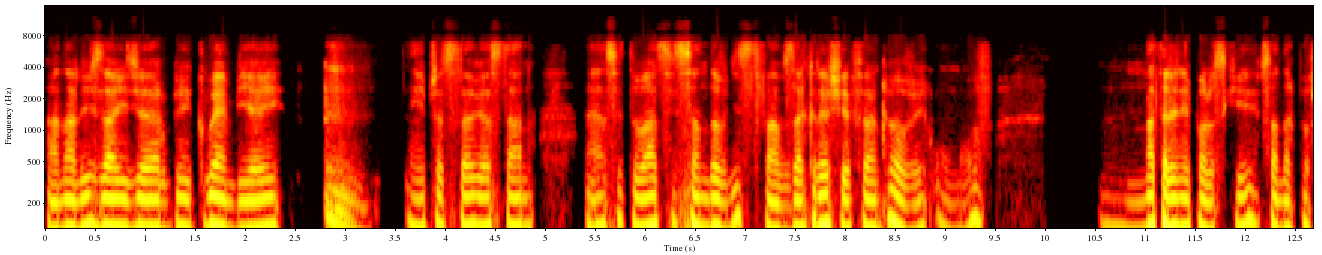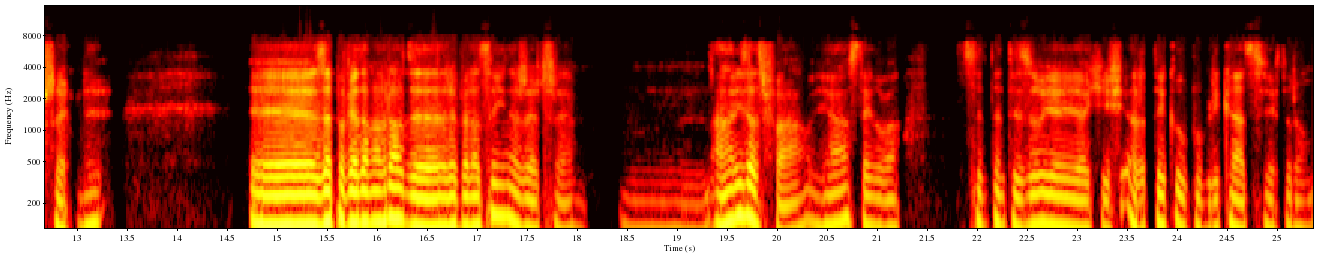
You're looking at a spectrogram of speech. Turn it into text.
Analiza idzie jakby głębiej i przedstawia stan e, sytuacji sądownictwa w zakresie frankowych umów na terenie Polski w sądach powszechnych. E, zapowiadam naprawdę rewelacyjne rzeczy. Mm, analiza trwa. Ja z tego syntetyzuję jakiś artykuł, publikację, którą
